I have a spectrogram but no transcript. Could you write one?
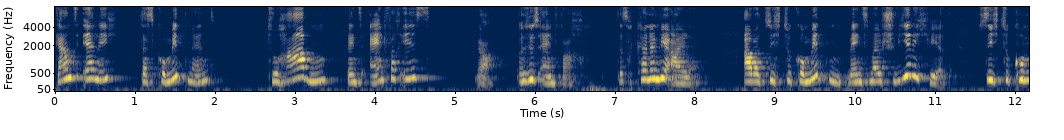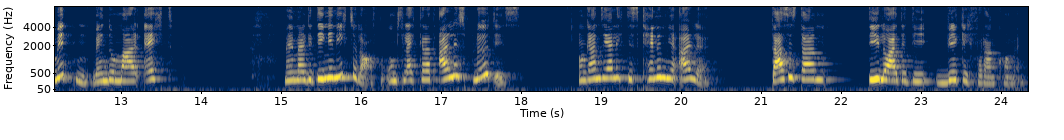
Ganz ehrlich, das Commitment zu haben, wenn es einfach ist, ja, es ist einfach. Das können wir alle. Aber sich zu committen, wenn es mal schwierig wird, sich zu committen, wenn du mal echt, wenn mal die Dinge nicht so laufen und vielleicht gerade alles blöd ist. Und ganz ehrlich, das kennen wir alle. Das ist dann die Leute, die wirklich vorankommen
